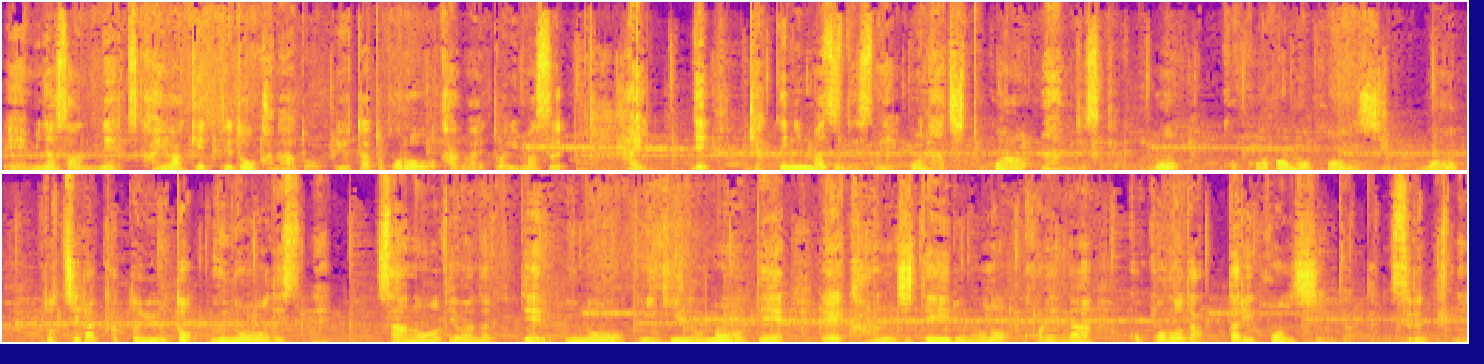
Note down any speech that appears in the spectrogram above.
え皆さんね、使い分けってどうかなといったところを考えております。はい。で、逆にまずですね、同じところなんですけれども、心も本心も、どちらかというと、右脳ですね。左脳ではなくて、右脳、右の脳で、え、感じているもの、これが心だったり本心だったりするんですね。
